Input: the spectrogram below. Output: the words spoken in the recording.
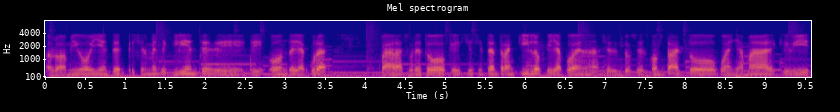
a, los amigos oyentes, especialmente clientes de, de Honda y Acura, para sobre todo que se sientan tranquilos, que ya pueden hacer entonces el contacto, pueden llamar, escribir,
